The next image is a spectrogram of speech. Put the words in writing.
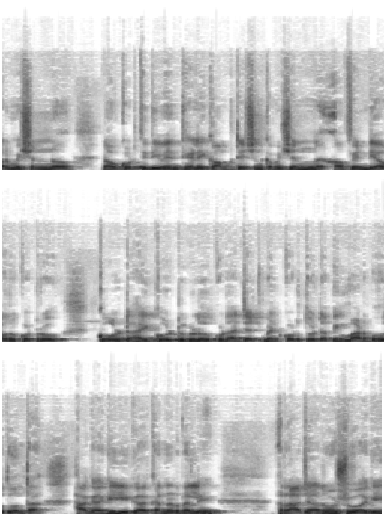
ಪರ್ಮಿಷನ್ ನಾವು ಕೊಡ್ತಿದ್ದೀವಿ ಅಂತ ಹೇಳಿ ಕಾಂಪಿಟೇಷನ್ ಕಮಿಷನ್ ಆಫ್ ಇಂಡಿಯಾ ಅವರು ಕೊಟ್ಟರು ಕೋರ್ಟ್ ಹೈಕೋರ್ಟ್ಗಳು ಕೂಡ ಜಡ್ಜ್ಮೆಂಟ್ ಕೊಡ್ತು ಡಬ್ಬಿಂಗ್ ಮಾಡಬಹುದು ಅಂತ. ಹಾಗಾಗಿ ಈಗ ಕನ್ನಡದಲ್ಲಿ ರಾಜಾರೋಷವಾಗಿ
